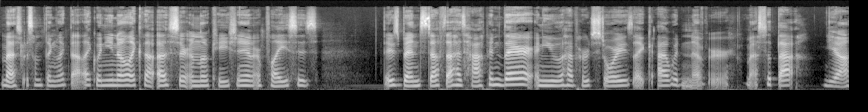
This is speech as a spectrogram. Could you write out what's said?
mess with something like that. Like when you know like that a certain location or place is there's been stuff that has happened there and you have heard stories, like I would never mess with that. Yeah.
